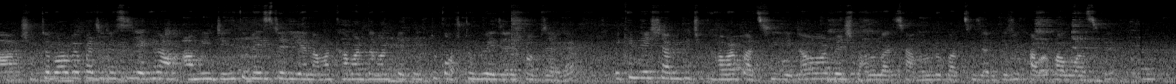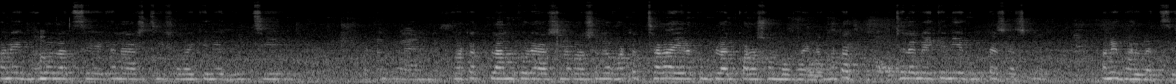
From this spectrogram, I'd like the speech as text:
আর সবচেয়ে বড় ব্যাপার যেটা হচ্ছে যে এখানে আমি যেহেতু ভেজিটেরিয়ান আমার খাবার দাবার পেতে একটু কষ্ট হয়ে যায় সব জায়গায়। এখানে এসে আমি কিছু খাবার পাচ্ছি, এটাও আমার বেশ ভালো লাগছে, আনন্দ পাচ্ছি যে আমি কিছু খাবার পাবো আজকে। অনেক ভালো আসছি সবাইকে নিয়ে ঘুরছি। হঠাৎ প্ল্যান করে আসলাম। আসলে হঠাৎ ছাড়া এরকম প্ল্যান করা সম্ভব হয় না। হঠাৎ ছেলে মেয়েকে নিয়ে ঘুরতে আসে আসলে অনেক ভালো লাগছে।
